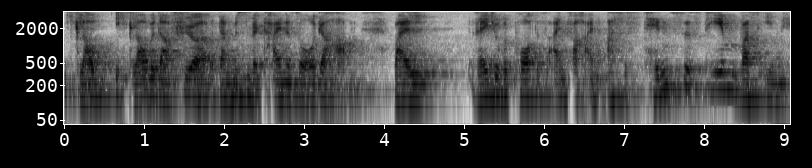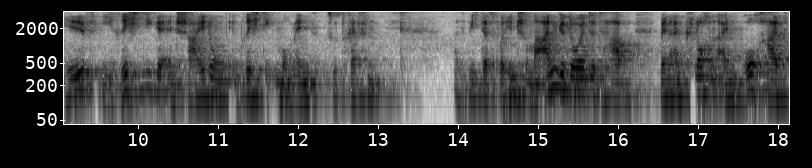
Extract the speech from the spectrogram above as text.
Ich, glaub, ich glaube dafür, da müssen wir keine Sorge haben, weil Radio Report ist einfach ein Assistenzsystem, was Ihnen hilft, die richtige Entscheidung im richtigen Moment zu treffen. Also wie ich das vorhin schon mal angedeutet habe, wenn ein Knochen einen Bruch hat,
